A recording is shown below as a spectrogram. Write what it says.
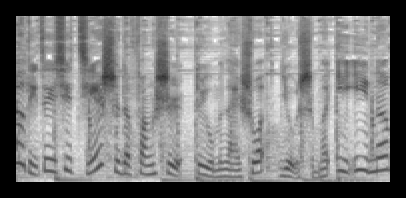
到底这些节食的方式对我们来说有什么意义呢？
